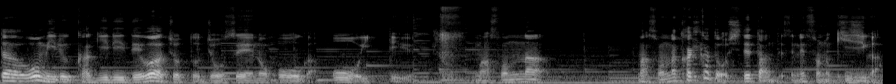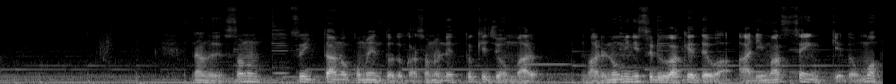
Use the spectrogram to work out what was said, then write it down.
ターを見る限りではちょっと女性の方が多いっていうまあそんなまあそんな書き方をしてたんですねその記事が。なのでそのツイッターのコメントとかそのネット記事を丸飲みにするわけではありませんけども、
